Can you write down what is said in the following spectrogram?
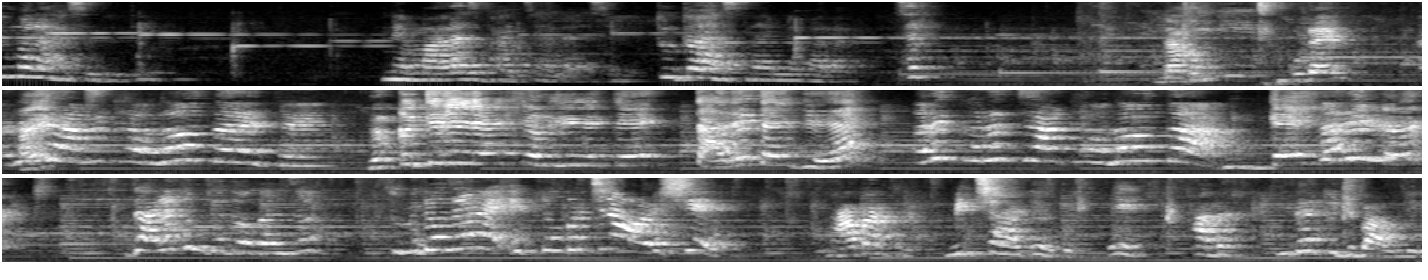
तू मला हसत होती नाही मलाच भाग झाला असेल. तू तर हसणार नाही मला. चल. दाखव. कुठे आहे? अरे आहे? ठेवला होता इथे. नको तिला लाइट ठेवली नाही ते तारे तारे घे. अरे खरंच चहा ठेवला होता. झालं तुमच्या दोघांचं? तुम्ही दोघं ना एक नंबरची ना आळशी आहे. हा बघ मी चहा ठेवते. ए हा बघ तुझी बावली.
